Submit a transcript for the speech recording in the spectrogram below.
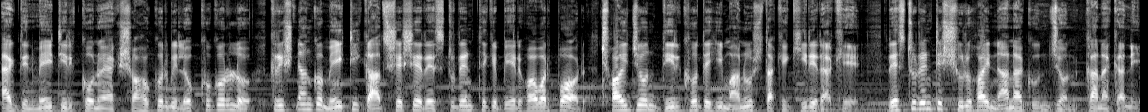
একদিন মেয়েটির কোনো এক সহকর্মী লক্ষ্য করল, কৃষ্ণাঙ্গ মেয়েটি কাজ শেষে রেস্টুরেন্ট থেকে বের হওয়ার পর ছয়জন দীর্ঘদেহী মানুষ তাকে ঘিরে রাখে। রেস্টুরেন্টে শুরু হয় নানা গুঞ্জন, কানাকানি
